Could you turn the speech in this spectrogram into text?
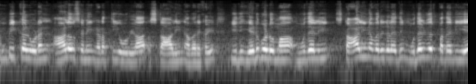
எம்பிக்களுடன் ஆலோசனை நடத்தியுள்ளார் ஸ்டாலின் அவர்கள். இது எடுபடுமா? முதலில் ஸ்டாலின் அவர்களது முதல்வர் பதவியை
